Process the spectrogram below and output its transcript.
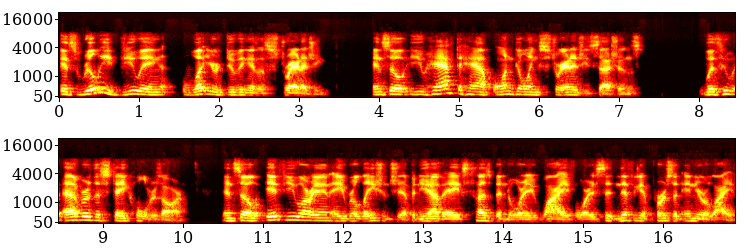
It's really viewing what you're doing as a strategy. And so you have to have ongoing strategy sessions with whoever the stakeholders are. And so, if you are in a relationship and you have a husband or a wife or a significant person in your life,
